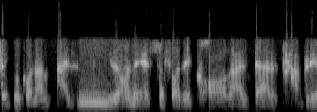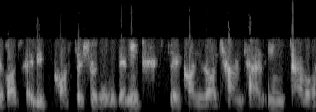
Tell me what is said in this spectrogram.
فکر می‌کنم از میزان استفاده کاغذ در تبلیغات خیلی کاسته شده بود. یعنی کاندیدا کمتر این در واقع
